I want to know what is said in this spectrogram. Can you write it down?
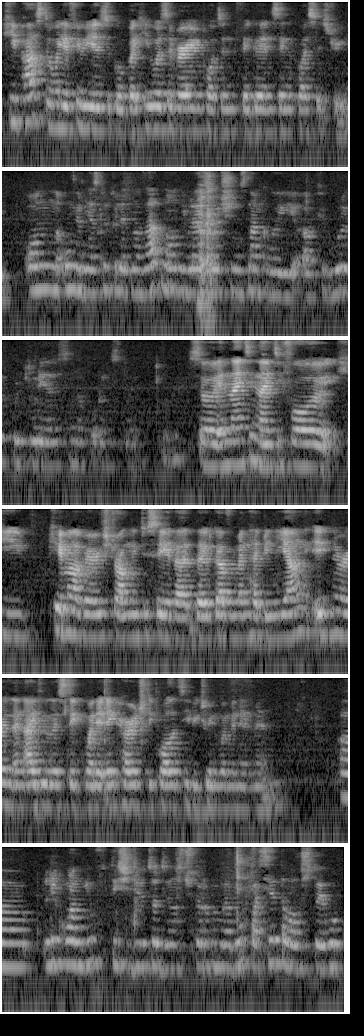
he passed away a few years ago, but he was a very important figure in Singapore's history. Он умер несколько лет назад, но он является очень знаковой фигурой в культуре Сингапура и истории. So in 1994, he came out very strongly to say that the government had been young, ignorant, and idealistic when it encouraged equality between women and men. Ли Куан Ю в 1994 году посетовал, что его,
